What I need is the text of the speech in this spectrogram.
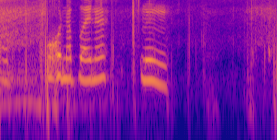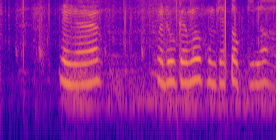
ครับทุกคนนับไว้นะหนึ่งหนึ่งนะ มาดูกันว่าผมจะตกกี่รอบ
